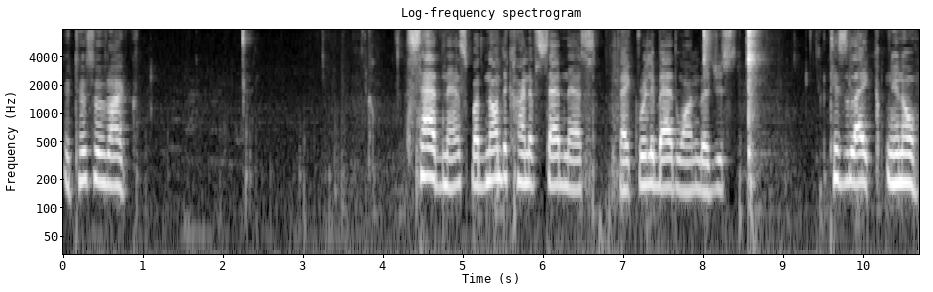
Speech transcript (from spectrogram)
It tastes like sadness, but not the kind of sadness like really bad one, but just it is like you know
